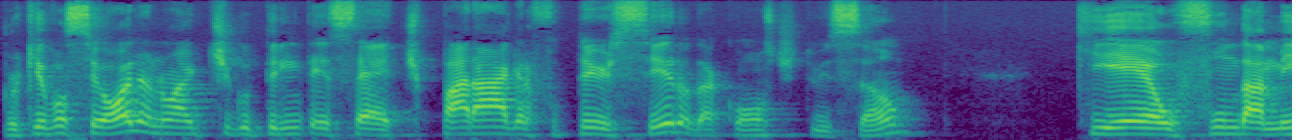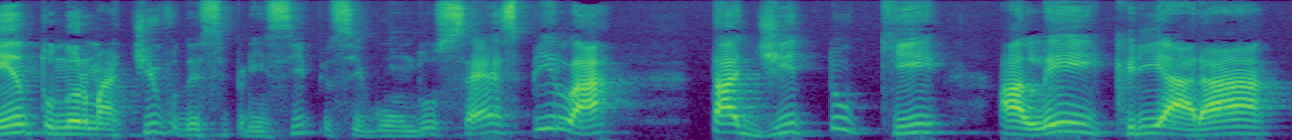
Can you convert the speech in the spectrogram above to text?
Porque você olha no artigo 37, parágrafo 3 da Constituição, que é o fundamento normativo desse princípio, segundo o CESP, e lá está dito que a lei criará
